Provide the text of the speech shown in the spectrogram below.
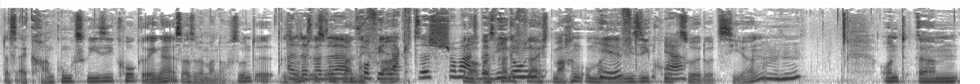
das Erkrankungsrisiko geringer ist, also wenn man noch gesund, äh, gesund Also, dass man ist und man sich prophylaktisch fragt, schon mal genau, als was kann ich Bewegung vielleicht machen, um mein hilft, Risiko ja. Mhm. zu reduzieren. Und ähm,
